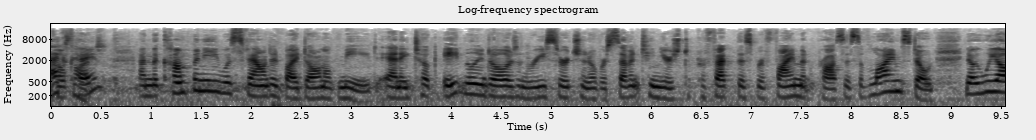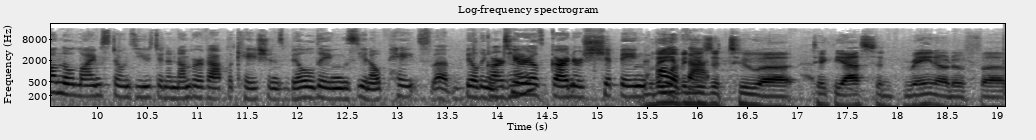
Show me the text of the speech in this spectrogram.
Excellent. Okay? And the company was founded by Donald Mead, and he took $8 million in research and over 17 years to perfect this refinement process of limestone. Now, we all know limestone's used in a number of applications buildings, you know, paints, uh, building Gardening? materials, gardeners, shipping, Will they all even of that. use it to uh, take the acid rain out of uh,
